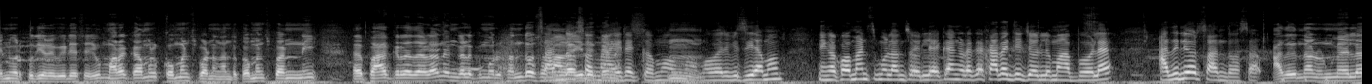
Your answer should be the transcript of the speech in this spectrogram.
இன்னொரு புதிய ஒரு வீடியோ செய்வோம். மறக்காமல் கமெண்ட்ஸ் பண்ணுங்க. அந்த கமெண்ட்ஸ் பண்ணி பார்க்குறதால எங்களுக்கும் ஒரு சந்தோஷமாக சந்தோஷமா இருக்கு. இருக்கும். ஒவ்வொரு விஷயமும் நீங்கள் கொமெண்ட்ஸ் மூலம் சொல்லியிருக்க எங்களுக்கு கதைச்சி சொல்லுமா போல். அதுலேயே ஒரு சந்தோஷம். அதுதான் உண்மையில்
